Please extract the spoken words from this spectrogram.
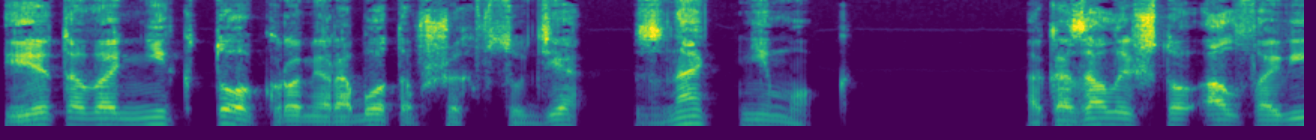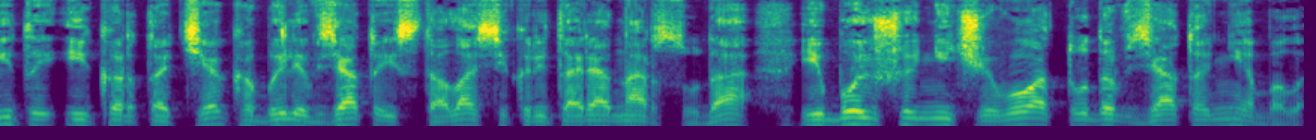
и этого никто, кроме работавших в суде, знать не мог. Оказалось, что алфавиты и картотека были взяты из стола секретаря нарсуда, и больше ничего оттуда взято не было.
